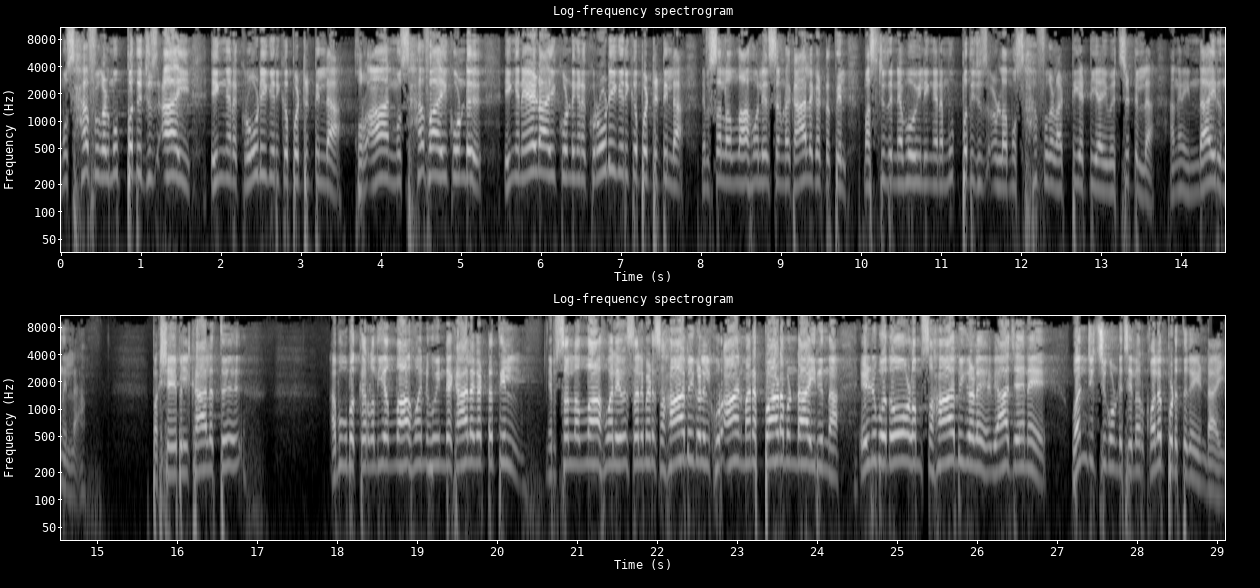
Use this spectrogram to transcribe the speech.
മുസ്ഹഫുകൾ മുപ്പത് ജുസ് ആയി ഇങ്ങനെ ക്രോഡീകരിക്കപ്പെട്ടിട്ടില്ല. ഖുർആൻ മുസ്ഹഫായിക്കൊണ്ട് ഇങ്ങനെ ഏടായിക്കൊണ്ട് ഇങ്ങനെ ക്രോഡീകരിക്കപ്പെട്ടിട്ടില്ല. നബ്സല്ലാഹു അലൈഹി വസ്ലമിയുടെ കാലഘട്ടത്തിൽ മസ്ജിദ് നബോയിൽ ഇങ്ങനെ മുപ്പത് ജുസ് ഉള്ള മുസ്ഹഫുകൾ അട്ടിയട്ടിയായി വെച്ചിട്ടില്ല. അങ്ങനെ ഉണ്ടായിരുന്നില്ല. പക്ഷേ പിൽക്കാലത്ത് അബൂബക്കർ അലി അള്ളാഹു അൻഹുവിന്റെ കാലഘട്ടത്തിൽ നബ്സല്ലാഹു അലൈഹി വസ്ലമയുടെ സഹാബികളിൽ ഖുർആൻ മനഃപ്പാടമുണ്ടായിരുന്ന എഴുപതോളം സഹാബികളെ വ്യാജേനെ വഞ്ചിച്ചുകൊണ്ട് ചിലർ കൊലപ്പെടുത്തുകയുണ്ടായി.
